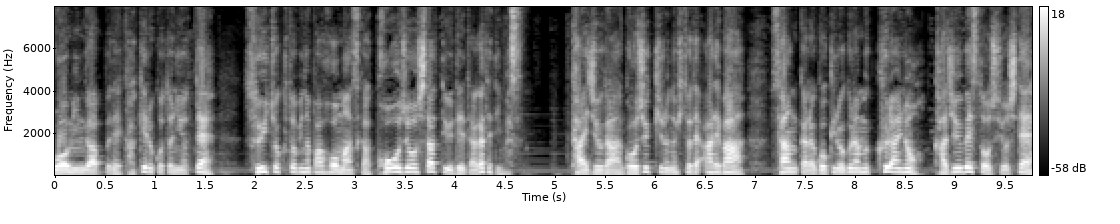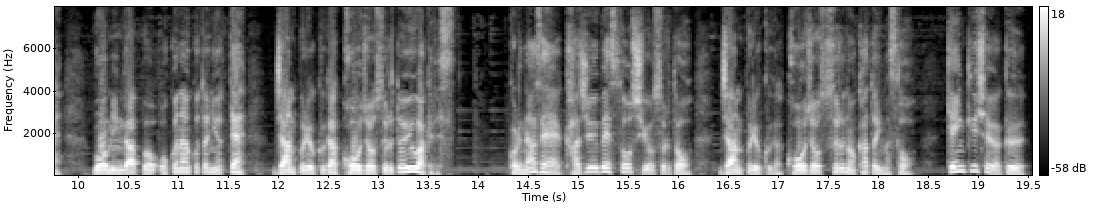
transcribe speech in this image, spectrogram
ウォーミングアップでかけることによって、垂直跳びのパフォーマンスが向上したっていうデータが出ています。体重が50キロの人であれば、3から5キログラムくらいの荷重ベストを使用して、ウォーミングアップを行うことによって、ジャンプ力が向上するというわけです。これなぜ荷重ベストを使用すると、ジャンプ力が向上するのかと言いますと、研究者曰く、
